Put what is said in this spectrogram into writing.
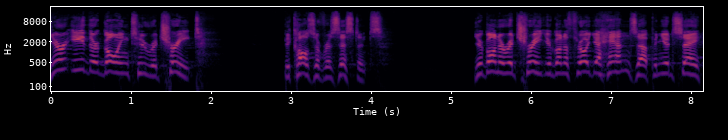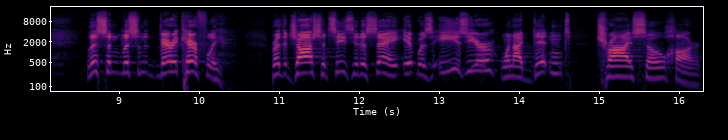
You're either going to retreat because of resistance. You're going to retreat. You're going to throw your hands up and you'd say, Listen, listen very carefully. Brother Josh, it's easy to say, it was easier when I didn't try so hard.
